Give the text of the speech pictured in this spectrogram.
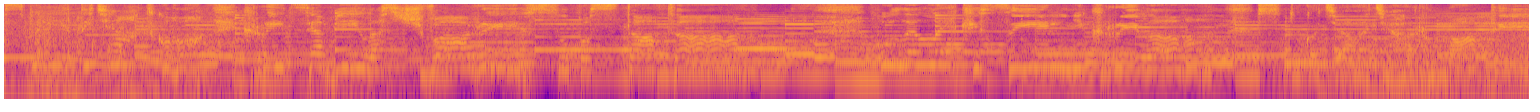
Спи, дитятко, криця біла з чвари супостата, у сильні крила, стукотять гармати.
